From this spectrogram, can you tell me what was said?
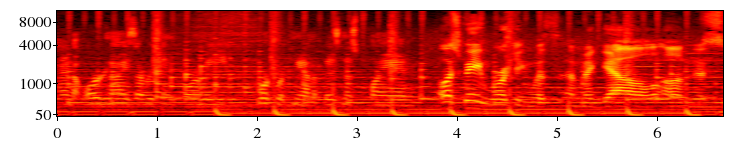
kind of organize everything for me, work with me on a business plan. Oh, it's great working with uh, Miguel on this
